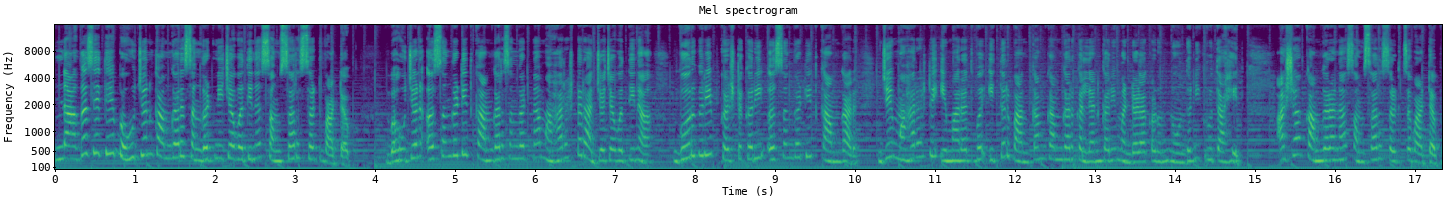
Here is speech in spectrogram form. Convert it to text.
नागस येथे बहुजन कामगार संघटनेच्या वतीनं संसार सट वाटप. बहुजन असंघटित कामगार संघटना महाराष्ट्र राज्याच्या वतीनं गोरगरीब कष्टकरी असंघटित कामगार जे महाराष्ट्र इमारत व इतर बांधकाम कामगार कल्याणकारी मंडळाकडून नोंदणीकृत आहेत अशा कामगारांना संसार सटचं वाटप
